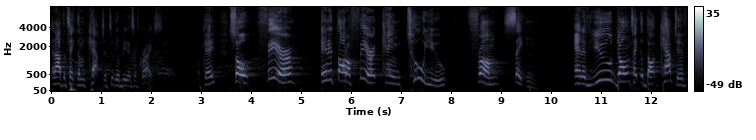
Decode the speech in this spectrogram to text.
And I have to take them captive to the obedience of Christ. Okay? So fear, any thought of fear came to you from Satan. And if you don't take the thought captive,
